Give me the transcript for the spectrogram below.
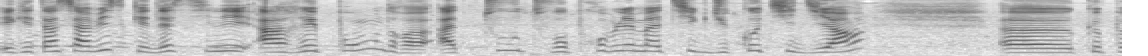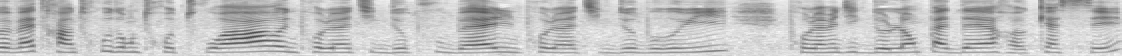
et qui est un service qui est destiné à répondre à toutes vos problématiques du quotidien, euh, que peuvent être un trou dans le trottoir, une problématique de poubelle, une problématique de bruit, une problématique de lampadaire euh, cassé.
